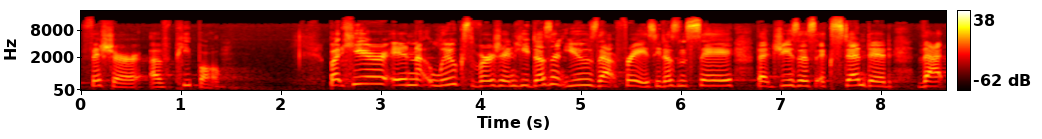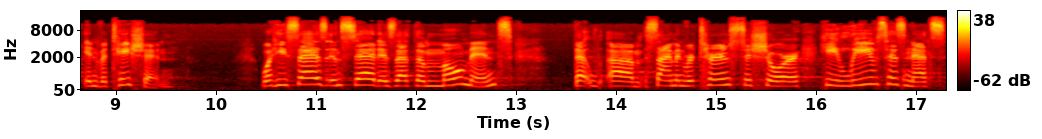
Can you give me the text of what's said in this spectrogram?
fisher of people. But here in Luke's version, he doesn't use that phrase. He doesn't say that Jesus extended that invitation. What he says instead is that the moment that um, Simon returns to shore, he leaves his nets,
